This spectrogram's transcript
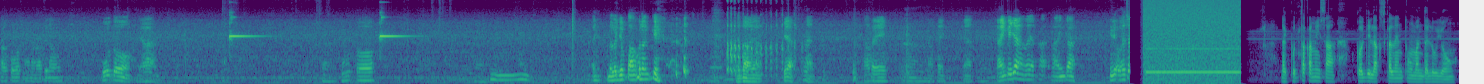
Tapos, ano natin ang puto. Yan. Yan, puto. Yan. Ay, nalagyan pa ako ng cake. Ito, yan. Kaya, yan. Okay. Okay. Yan. Kain ka dyan. Kain ka. Hindi, okay, Nagpunta kami sa Goldilocks Kalentong Mandaluyong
